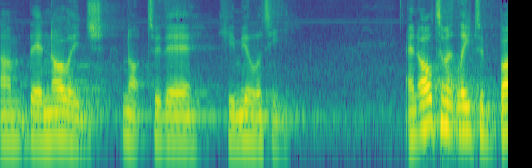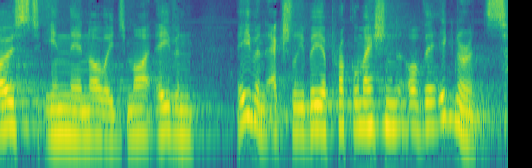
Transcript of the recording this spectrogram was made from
um, their knowledge, not to their humility. And ultimately, to boast in their knowledge might even, even actually be a proclamation of their ignorance.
